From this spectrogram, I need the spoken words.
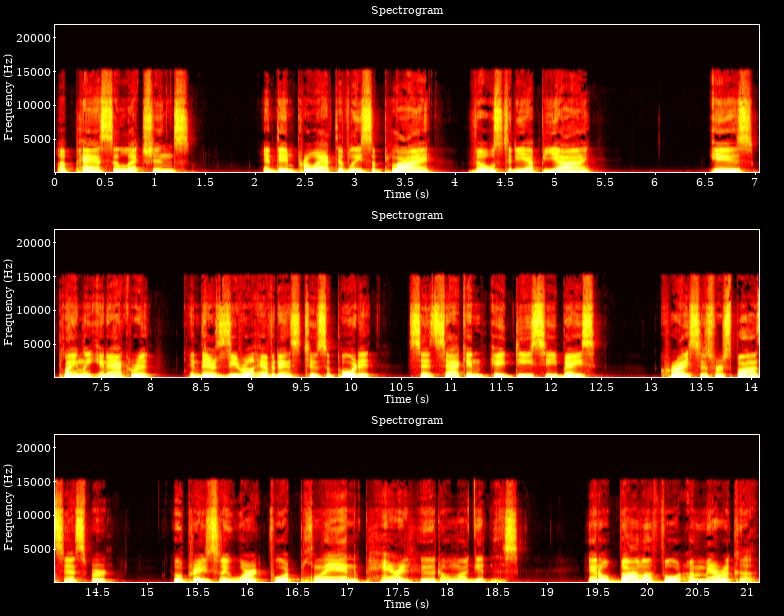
of past elections and then proactively supply those to the FBI is plainly inaccurate and there's zero evidence to support it, said Sackin, a DC based crisis response expert who previously worked for Planned Parenthood. Oh my goodness. And Obama for America,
